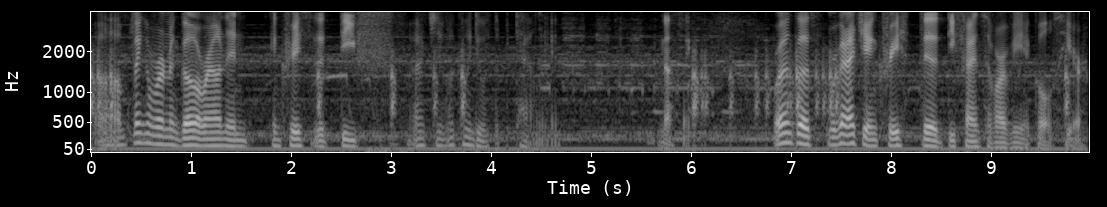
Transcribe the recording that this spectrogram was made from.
Uh, I'm thinking we're gonna go around and increase the def. Actually, what can we do with the battalion? Nothing. We're gonna go. we're gonna actually increase the defense of our vehicles here.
